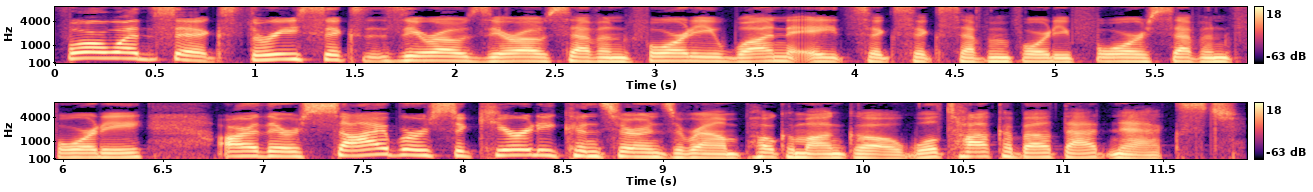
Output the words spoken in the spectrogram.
416 360 0740 1 866 744 740. Are there cyber security concerns around Pokemon Go? We'll talk about that next.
